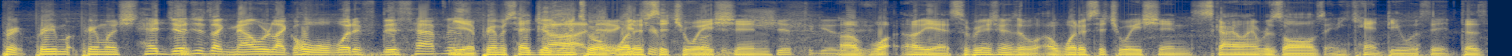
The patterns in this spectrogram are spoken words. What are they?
pre- pretty pretty much Head judges like now we're like, oh well, what if this happens? Yeah, pretty much head judge went to a what if situation shit together, of what. Oh yeah, so pretty much into a what if situation. Skyline resolves and he can't deal with it. Does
